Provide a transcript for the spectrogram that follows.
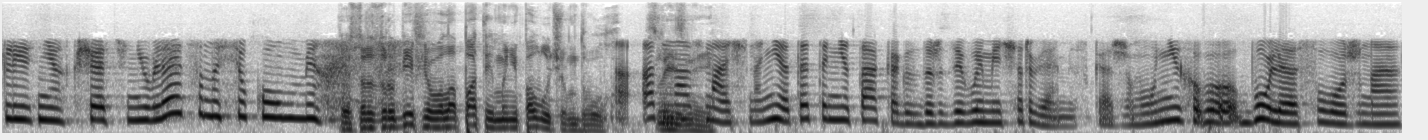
слизни, к счастью, не являются насекомыми. То есть, разрубив его лопатой, мы не получим двух а, слизней? Однозначно. Нет, это не так, как с дождевыми червями, скажем. У них э, более сложная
